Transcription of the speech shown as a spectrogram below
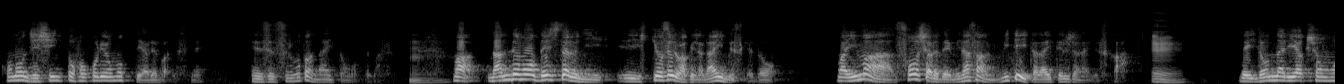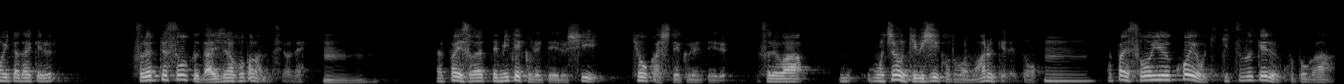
この自信と誇りを持ってやればですね、変節することはないと思ってます。うん、まあ、何でもデジタルに引き寄せるわけじゃないんですけど、まあ今、ソーシャルで皆さん見ていただいてるじゃないですか。ええ。で、いろんなリアクションもいただける。それってすごく大事なことなんですよね。うん。やっぱりそうやって見てくれているし、評価してくれている。それは、もちろん厳しい言葉もあるけれど、うん、やっぱりそういう声を聞き続けることが、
